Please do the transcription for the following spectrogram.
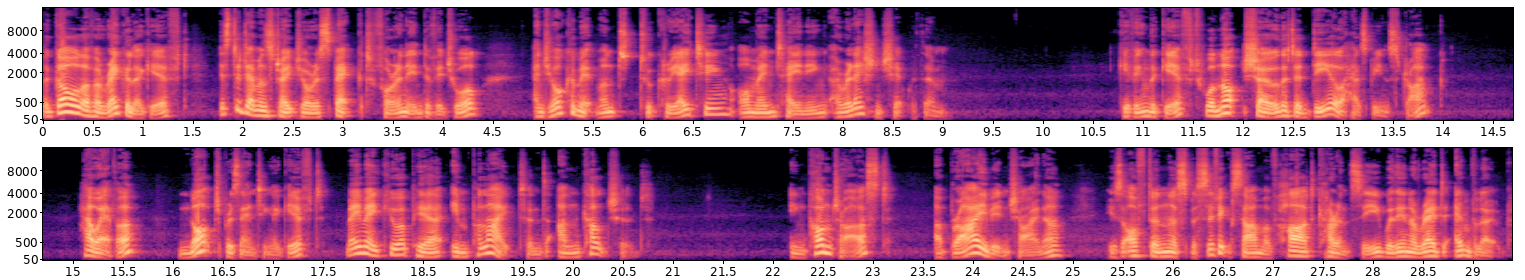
The goal of a regular gift is to demonstrate your respect for an individual and your commitment to creating or maintaining a relationship with them. Giving the gift will not show that a deal has been struck. However, not presenting a gift may make you appear impolite and uncultured. In contrast, a bribe in China is often a specific sum of hard currency within a red envelope.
